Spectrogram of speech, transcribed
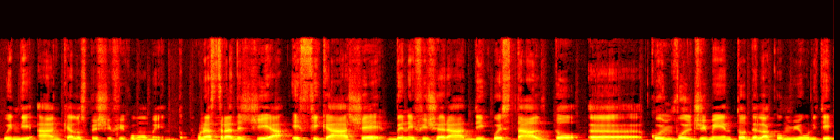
quindi anche allo specifico momento. Una strategia efficace beneficerà di quest'alto eh, coinvolgimento della community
